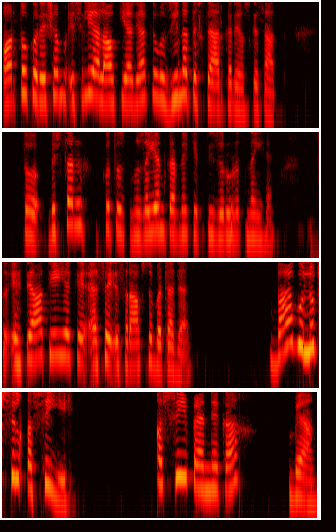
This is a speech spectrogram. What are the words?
عورتوں کو ریشم اس لیے الاؤ کیا گیا کہ وہ زینت اختیار کرے اس کے ساتھ۔ تو بستر کو تو مزین کرنے کی اتنی ضرورت نہیں ہے۔ تو احتیاط یہی ہے کہ ایسے اسراف سے بچا جائے۔ باب لبس القسی قسی پہننے کا بیان۔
